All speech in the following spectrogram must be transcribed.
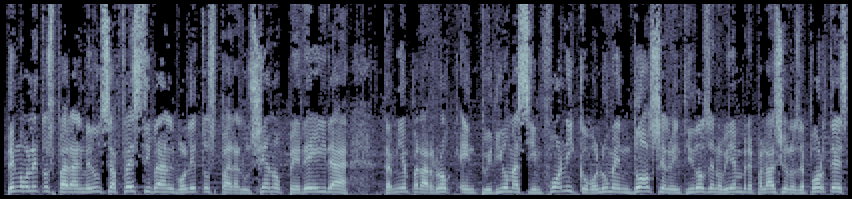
Tengo boletos para el Medusa Festival, boletos para Luciano Pereira, también para Rock en tu idioma sinfónico, volumen 12, el 22 de noviembre, Palacio de los Deportes,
